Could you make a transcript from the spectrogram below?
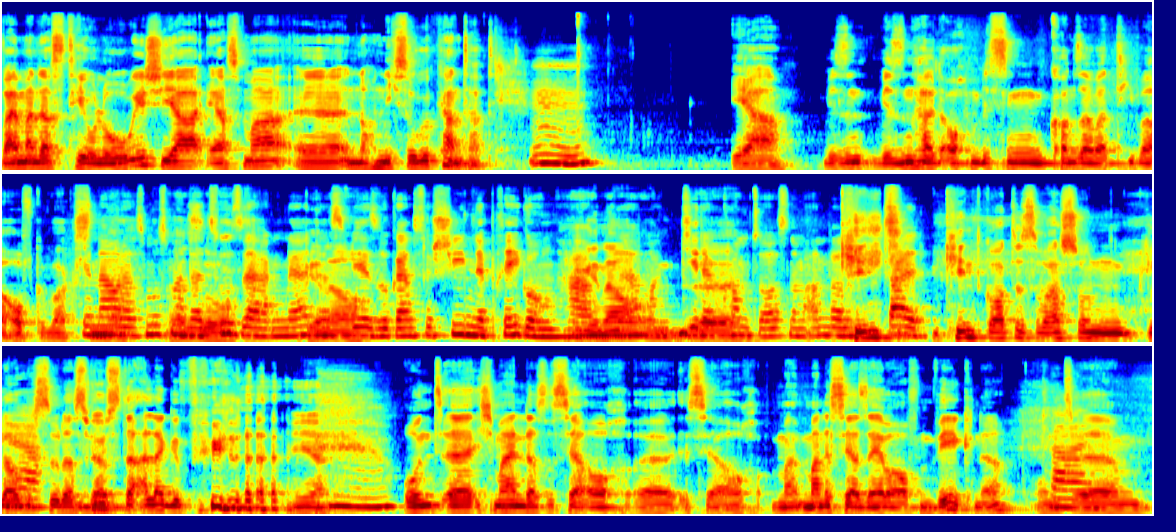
weil man das theologisch ja erstmal äh, noch nicht so gekannt hat. Ja, wir sind, wir sind halt auch ein bisschen konservativer aufgewachsen. Genau, ne? das muss man Also, dazu sagen, ne? genau. dass wir so ganz verschiedene Prägungen haben. Genau, Ne? Man, und, jeder äh, kommt so aus einem anderen Kind, Stall. kind Gottes war schon, glaube Ja. ich, so das Ja. höchste aller Gefühle. Ja. Und äh, ich meine, das ist ja auch, äh, ist ja auch, man, man ist ja selber auf dem Weg, ne? Und ähm,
